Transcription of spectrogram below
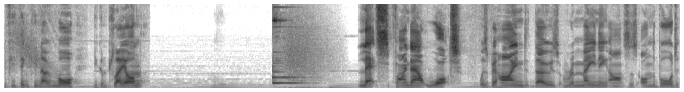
If you think you know more, you can play on. Let's find out what was behind those remaining answers on the board.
